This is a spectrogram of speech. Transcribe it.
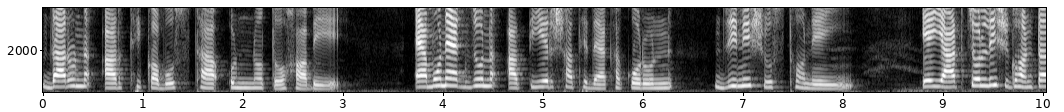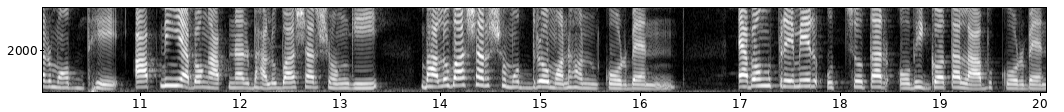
দারুণ আর্থিক অবস্থা উন্নত হবে। এমন একজন আত্মীয়ের সাথে দেখা করুন যিনি সুস্থ নেই। এই আটচল্লিশ ঘণ্টার মধ্যে আপনি এবং আপনার ভালোবাসার সঙ্গী ভালোবাসার সমুদ্র মনন করবেন এবং প্রেমের উচ্চতার অভিজ্ঞতা লাভ করবেন।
